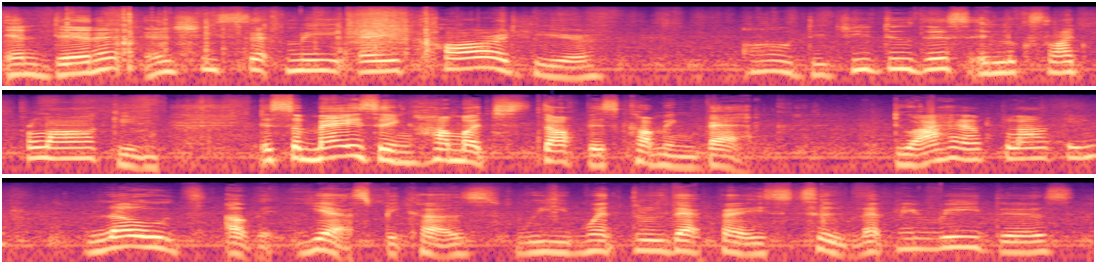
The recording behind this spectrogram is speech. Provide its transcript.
indented. And she sent me a card here. Oh, did you do this? It looks like flocking. It's amazing how much stuff is coming back. Do I have flocking? Loads of it. Yes, because we went through that phase too. Let me read this.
